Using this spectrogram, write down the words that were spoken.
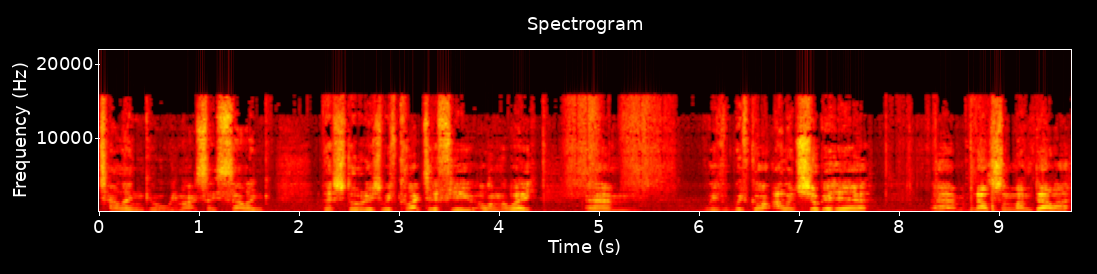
telling, or we might say selling, stories. We've collected a few along the way. Um, we've we've got Alan Sugar here, um, Nelson Mandela,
